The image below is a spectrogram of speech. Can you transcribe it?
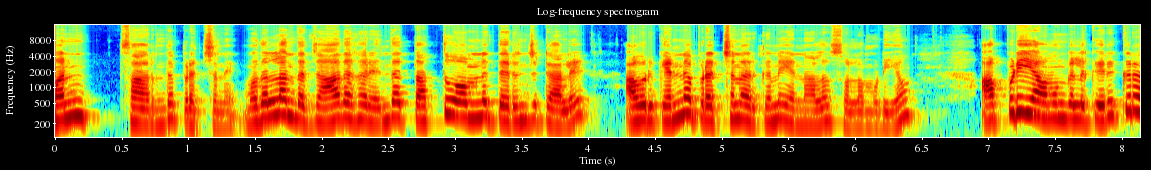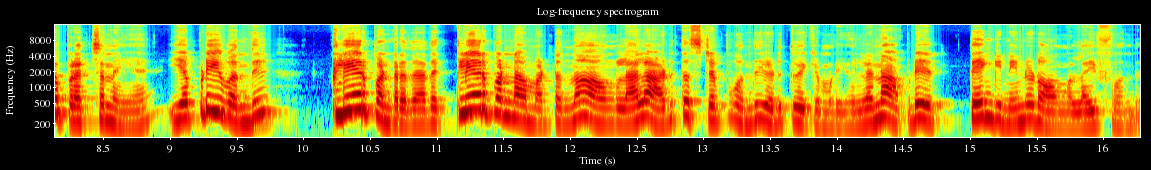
மண் சார்ந்த பிரச்சனை. முதல்ல அந்த ஜாதகர் எந்த தத்துவம்னு தெரிஞ்சிட்டாலே அவருக்கு என்ன பிரச்சனை இருக்குன்னு என்னால் சொல்ல முடியும். அப்படி அவங்களுக்கு இருக்கிற பிரச்சனையை எப்படி வந்து கிளியர் பண்ணுறது அதை கிளியர் பண்ணால் மட்டும்தான் அவங்களால அடுத்த ஸ்டெப் வந்து எடுத்து வைக்க முடியும். இல்லைன்னா அப்படியே தேங்கி நின்றுடும் அவங்க லைஃப் வந்து.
